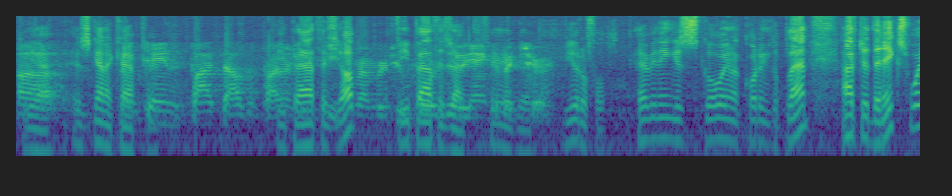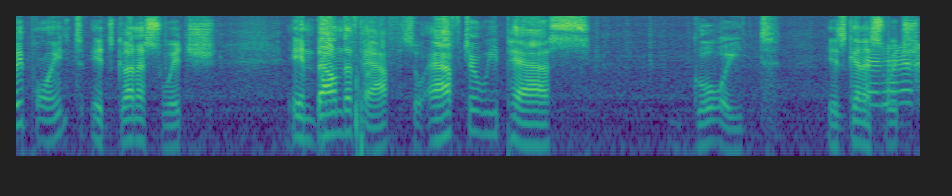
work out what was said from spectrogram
Uh, yeah, it's gonna capture. Maintain 5,500 V-path is feet. up. Remember, V-path is 240 active. Yankee Here we go. Beautiful. Everything is going according to plan. After the next waypoint, it's gonna switch inbound the FAF. So after we pass Goit, it's gonna switch.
